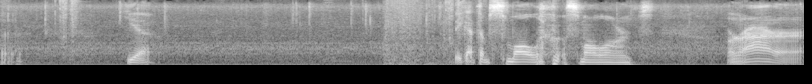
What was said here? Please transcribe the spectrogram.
uh, yeah. They got them small, small arms. Rawr.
